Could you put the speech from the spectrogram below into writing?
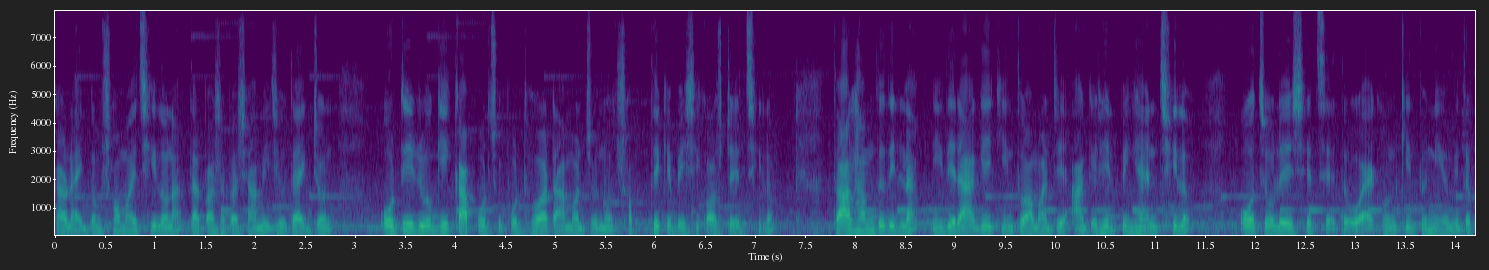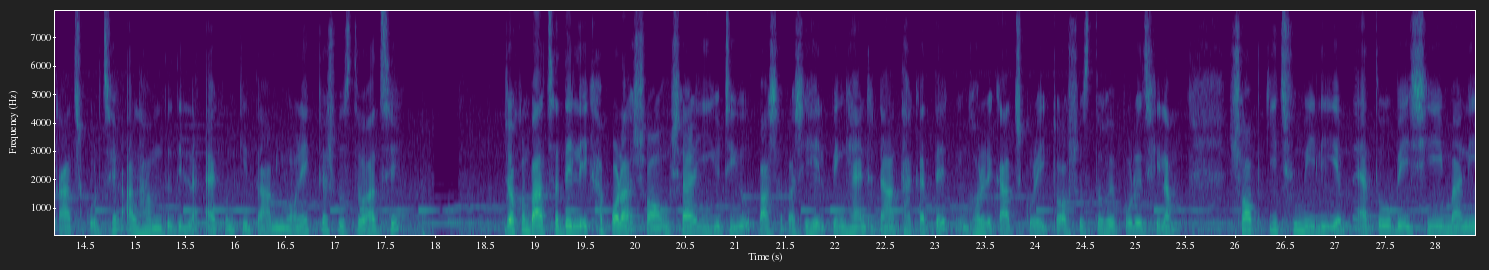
কারণ একদম সময় ছিল না। তার পাশাপাশি আমি যেহেতু একজন ওটির রোগী কাপড় চোপড় ধোয়াটা আমার জন্য সব থেকে বেশি কষ্টের ছিল। তো আলহামদুলিল্লাহ, ঈদের আগে কিন্তু আমার যে আগের হেল্পিং হ্যান্ড ছিল, ও চলে এসেছে। তো এখন কিন্তু নিয়মিত কাজ করছে, আলহামদুলিল্লাহ। এখন কিন্তু আমি অনেকটা সুস্থ আছি। যখন বাচ্চাদের লেখাপড়া, সংসার ইউটিউব পাশাপাশি হেল্পিং হ্যান্ড না থাকাতে ঘরের কাজ করে একটু অসুস্থ হয়ে পড়েছিলাম। সব কিছু মিলিয়ে এত বেশি মানে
